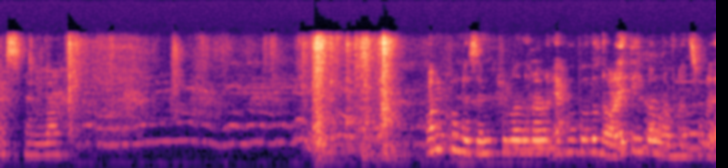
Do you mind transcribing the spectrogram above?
বিসমিল্লাহ। অনেকক্ষণ হয়েছে আমি চুলা ধরার এখন পর্যন্ত ধরাইতেই পারলাম না চুলা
